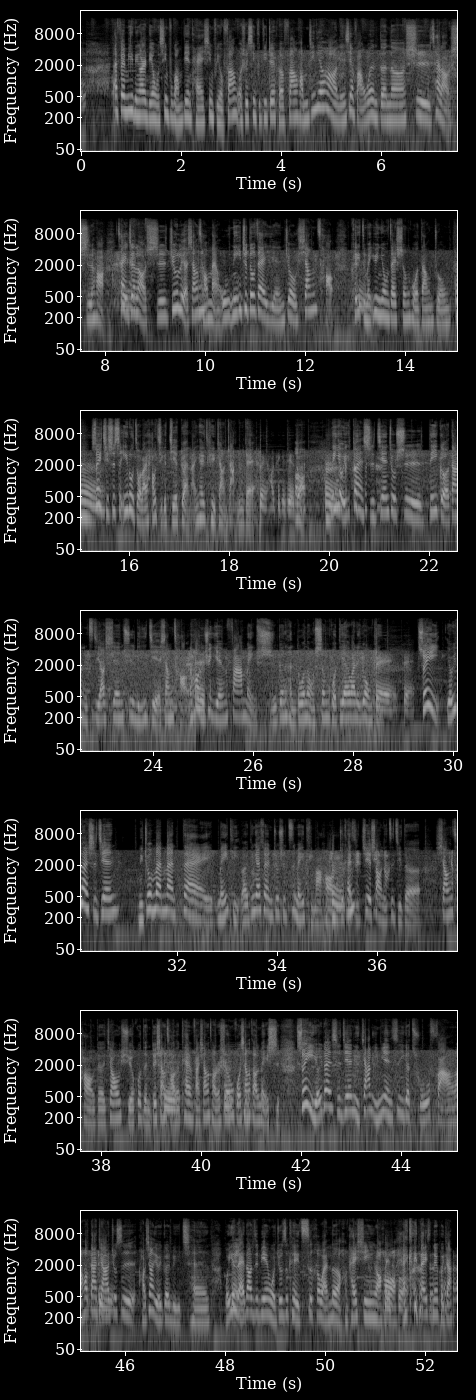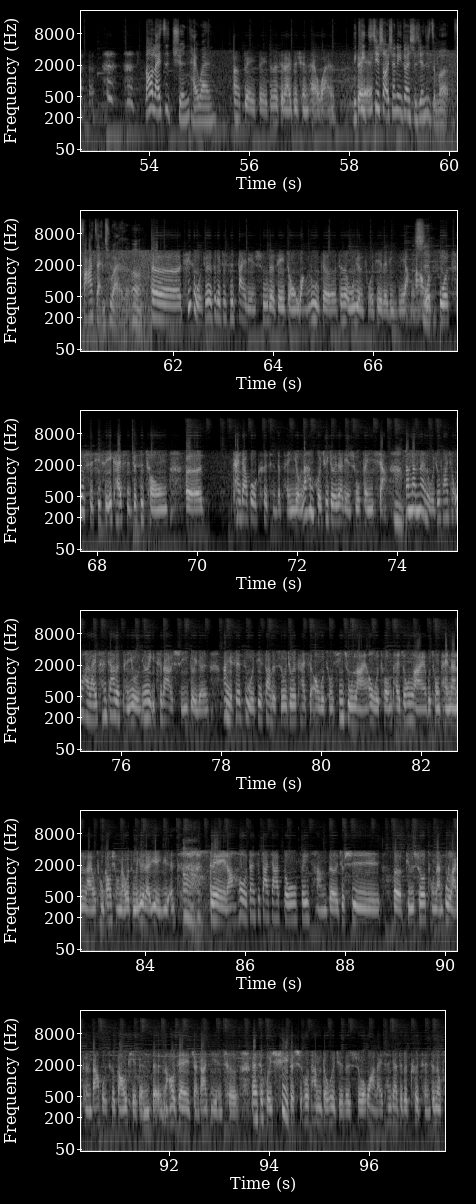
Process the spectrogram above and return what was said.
FM 一零二点五幸福广播电台，幸福有方，我是幸福 DJ 何芳。好，我们今天哈连线访问的呢是蔡老师哈，蔡怡珍老师，Julia 香草满屋。您一直都在研究香草可以怎么运用在生活当中，嗯，所以其实是一路走来好几个阶段啦，应该可以这样讲，对不对？对，好几个阶段。嗯，你有一段时间就是第一个，当然你自己要先去理解香草，然后你去研发美食跟很多那种生活 DIY 的用品，对对。所以有一段时间。间你就慢慢在媒体呃，应该算就是自媒体嘛，哈，就开始介绍你自己的香草的教学，或者你对香草的看法、香草的生活、香草的美食。所以有一段时间，你家里面是一个厨房，然后大家就是好像有一个旅程。我一来到这边，我就是可以吃喝玩乐，很开心，然后还可以带一些东西回家。然后来自全台湾。啊，对对，真的是来自全台湾。你可以介绍一下那段时间是怎么发展出来的？嗯，呃，其实我觉得这个就是拜脸书的这种网络的，真的无远佛界的力量啦。我我初始其实一开始就是从呃。参加过课程的朋友，那他们回去就会在脸书分享。嗯，那慢慢的我就发现，哇，来参加的朋友，因为一次大概十一个人，那每次在自我介绍的时候，就会开始哦，我从新竹来，哦，我从台中来，我从台南来，我从高雄来，我怎么越来越远？嗯，对，然后但是大家都非常的就是呃，比如说从南部来，可能搭火车、高铁等等，然后再转搭计程车，但是回去的时候，他们都会觉得说，哇，来参加这个课程真的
